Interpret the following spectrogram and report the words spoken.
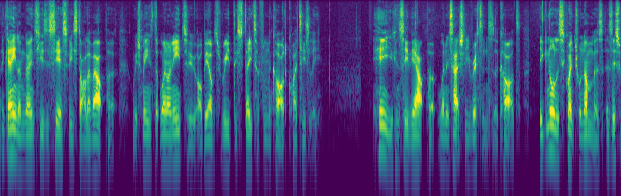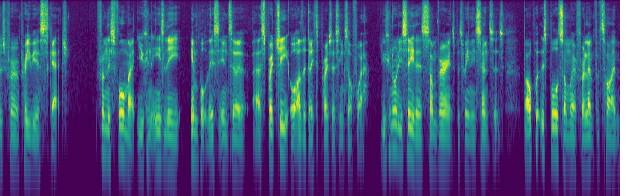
Again I'm going to use a CSV style of output, which means that when I need to, I'll be able to read this data from the card quite easily. Here you can see the output when it's actually written to the card. Ignore the sequential numbers as this was from a previous sketch. From this format you can easily import this into a spreadsheet or other data processing software. You can already see there's some variance between these sensors, but I'll put this board somewhere for a length of time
